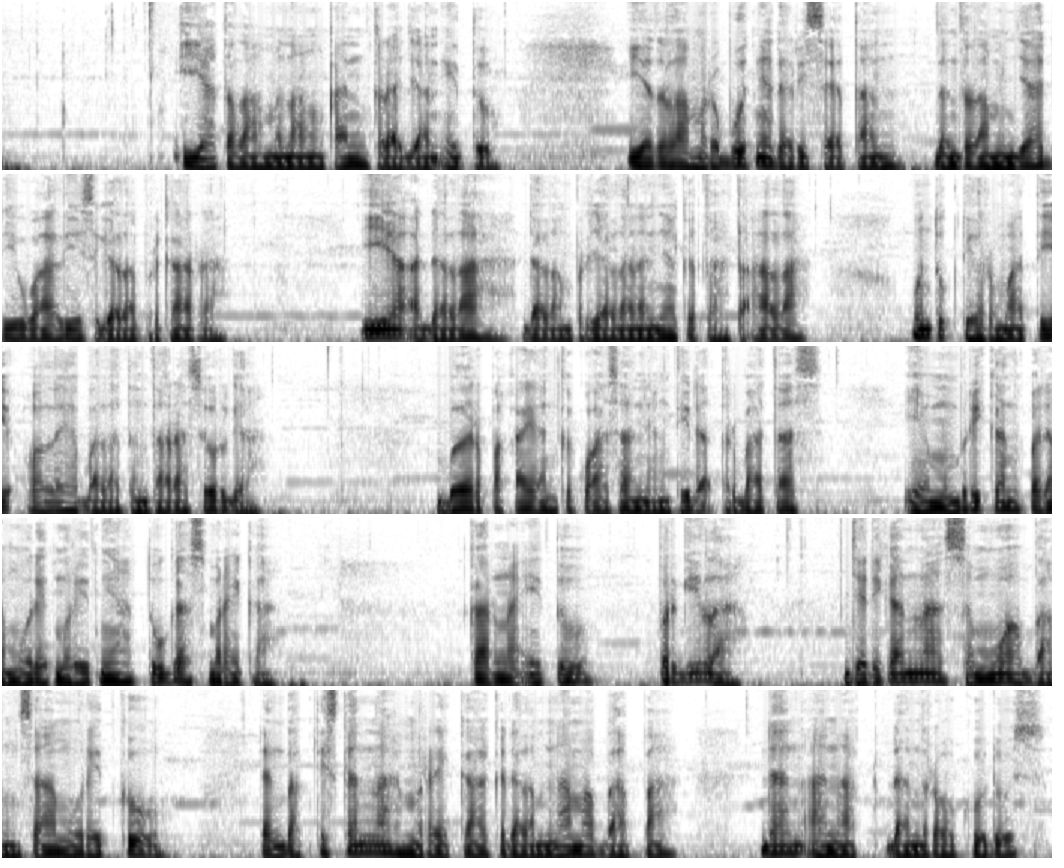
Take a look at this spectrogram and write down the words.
Ia telah menangkan kerajaan itu ia telah merebutnya dari setan dan telah menjadi wali segala perkara. Ia adalah dalam perjalanannya ke tahta Allah untuk dihormati oleh bala tentara surga. Berpakaian kekuasaan yang tidak terbatas, ia memberikan kepada murid-muridnya tugas mereka. Karena itu, pergilah, jadikanlah semua bangsa muridku, dan baptiskanlah mereka ke dalam nama Bapa dan Anak dan Roh Kudus,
